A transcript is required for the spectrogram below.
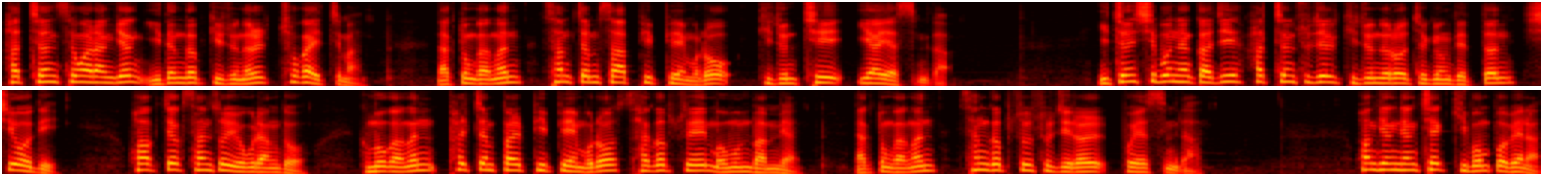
하천 생활환경 2등급 기준을 초과했지만 낙동강은 3.4 ppm으로 기준치 이하였습니다. 2015년까지 하천 수질 기준으로 적용됐던 COD, 화학적 산소 요구량도 금호강은 8.8 ppm으로 4급수에 머문 반면 낙동강은 3급수 수질을 보였습니다. 환경정책 기본법에는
